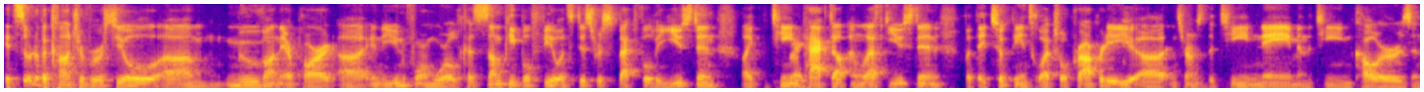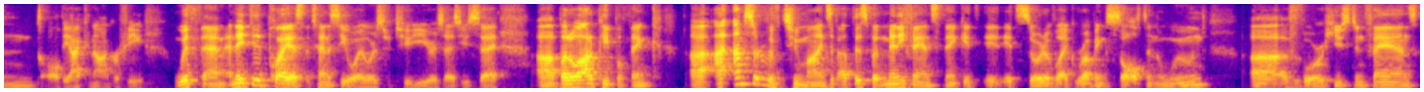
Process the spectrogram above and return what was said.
It's sort of a controversial um, move on their part uh, in the uniform world because some people feel it's disrespectful to Houston. Like the team right. packed up and left Houston, but they took the intellectual property uh, in terms of the team name and the team colors and all the iconography with them. And they did play as the Tennessee Oilers for two years, as you say. Uh, but a lot of people think uh, I, am sort of of two minds about this, but many fans think it, it, it's sort of like rubbing salt in the wound uh, mm-hmm. for Houston fans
